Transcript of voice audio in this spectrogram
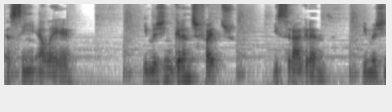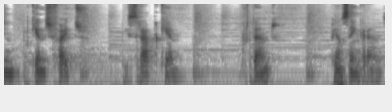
assim ela é. Imagine grandes feitos e será grande. Imagine pequenos feitos e será pequeno. Portanto, pense em grande.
